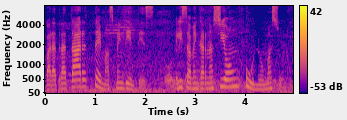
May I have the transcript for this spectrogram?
para tratar temas pendientes. Elizabeth Encarnación, uno más uno.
